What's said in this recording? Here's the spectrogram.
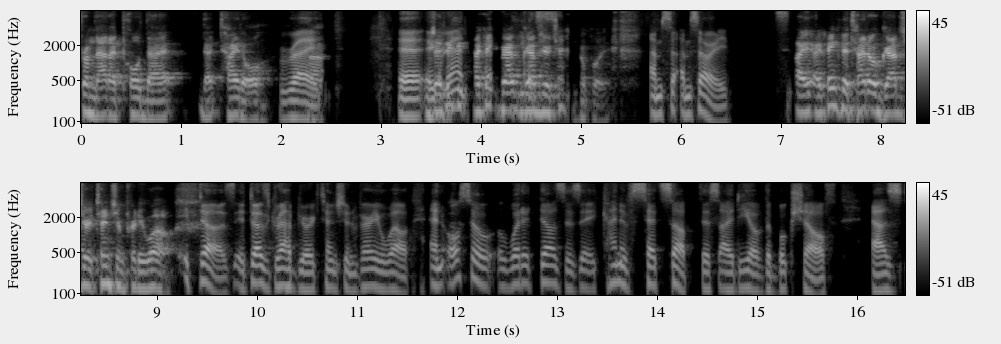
from that, I pulled that that title. Right. Uh, uh, I, Grant, think, I think grab, grabs your attention. Hopefully. I'm so, I'm sorry. I, I, think the title grabs your attention pretty well. It does. It does grab your attention very well. And also, what it does is it kind of sets up this idea of the bookshelf as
